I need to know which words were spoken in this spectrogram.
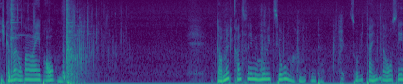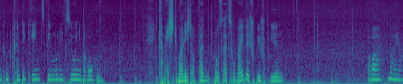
Dich können wir irgendwann mal gebrauchen. Damit kannst du nämlich Munition machen. Und so wie da hinten aussehen tut, könnte ich eh zwei Munition gebrauchen. Ich habe echt überlegt, ob wir bloß als Survival-Spiel spielen. Aber, naja.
